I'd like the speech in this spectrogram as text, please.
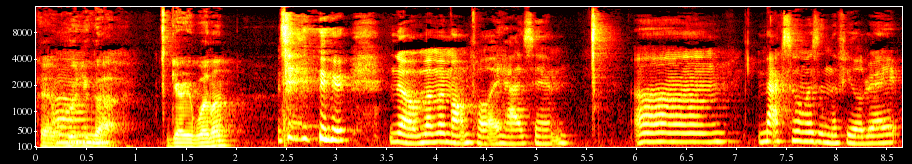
Okay, who you Um, got? Gary Woodland. no, my, my mom probably has him. Um, Max Homa's in the field, right?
